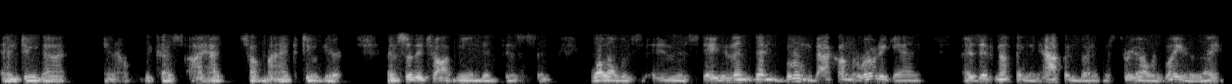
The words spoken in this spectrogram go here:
and do that, you know, because I had something I had to do here. And so they taught me and did this and while I was in the state and then then boom, back on the road again as if nothing had happened, but it was three hours later, right?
